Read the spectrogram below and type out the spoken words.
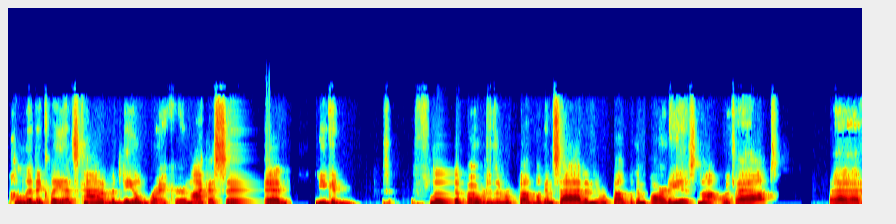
politically, that's kind of a deal breaker. And like I said, you could flip over to the Republican side, and the Republican Party is not without uh,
